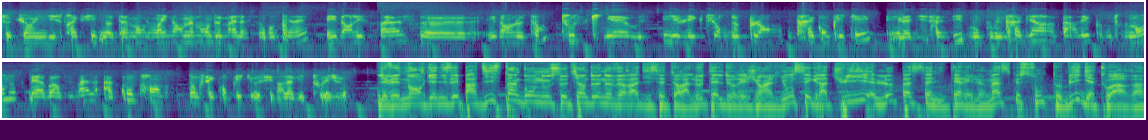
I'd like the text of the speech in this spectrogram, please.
Ceux qui ont une dyspraxie notamment ont énormément de mal à se repérer et dans l'espace euh, et dans le temps. Tout ce qui est aussi lecture de plans, c'est très compliqué. Et la dysphasie, vous pouvez très bien parler comme tout le monde, mais avoir du mal à comprendre. Donc c'est compliqué aussi dans la vie de tous les jours. L'événement organisé par Distinguons-nous se tient de 9h à 17h à l'hôtel de région à Lyon. C'est gratuit. Le pass sanitaire et le masque sont obligatoires.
